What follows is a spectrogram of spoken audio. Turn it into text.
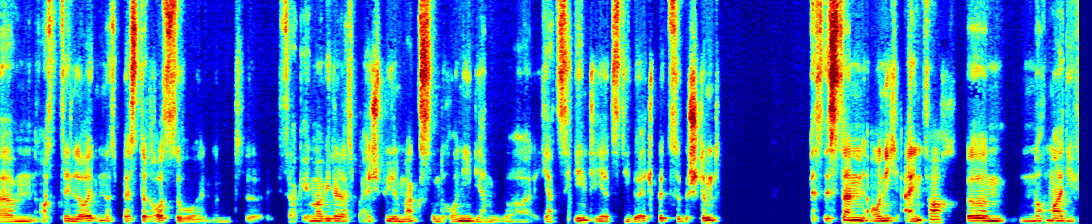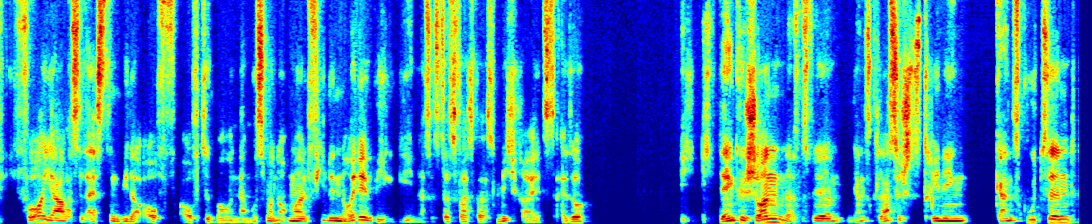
ähm, aus den Leuten das Beste rauszuholen. Und äh, ich sage immer wieder das Beispiel Max und Ronny, die haben über Jahrzehnte jetzt die Weltspitze bestimmt. Es ist dann auch nicht einfach, ähm, nochmal die Vorjahresleistung wieder auf, aufzubauen. Da muss man auch mal viele neue Wege gehen. Das ist das, was, was mich reizt. Also ich, ich denke schon, dass wir ganz klassisches Training ganz gut sind,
